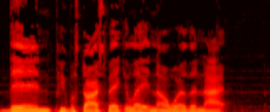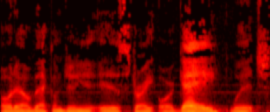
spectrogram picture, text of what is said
then people start speculating on whether or not Odell Beckham Jr. is straight or gay, which,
